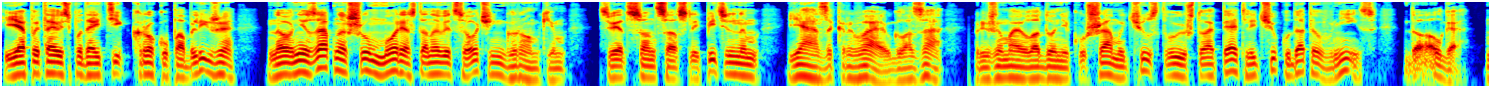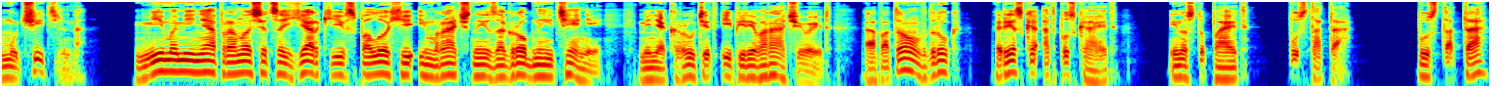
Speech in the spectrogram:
Я пытаюсь подойти к Кроку поближе, но внезапно шум моря становится очень громким, свет солнца ослепительным, я закрываю глаза, прижимаю ладони к ушам и чувствую, что опять лечу куда-то вниз, долго, мучительно. Мимо меня проносятся яркие всполохи и мрачные загробные тени — меня крутит и переворачивает, а потом вдруг резко отпускает, и наступает пустота. Пустота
